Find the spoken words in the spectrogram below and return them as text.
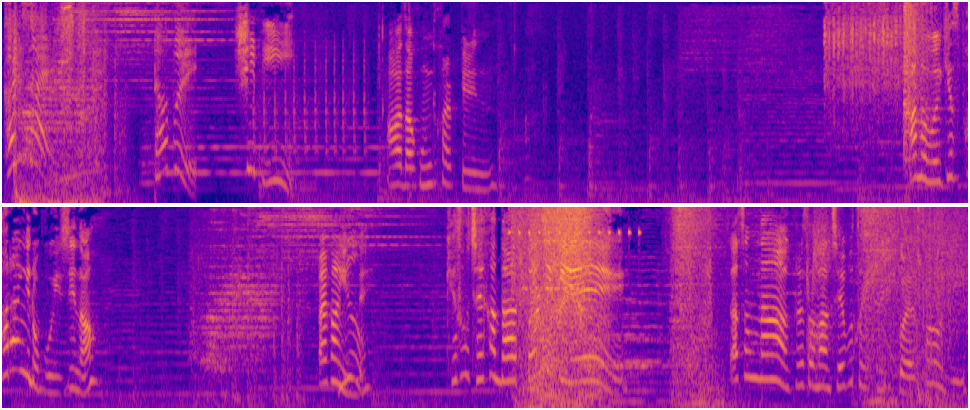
건설 더블 12 아, 나 공격할 빌. 아, 나 왜 계속 파랑이로 보이지, 나? 빨강인데? 계속 제가 나 떨리게 해. 짜증나. 그래서 난 쟤부터 죽일 거야, 초록이.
